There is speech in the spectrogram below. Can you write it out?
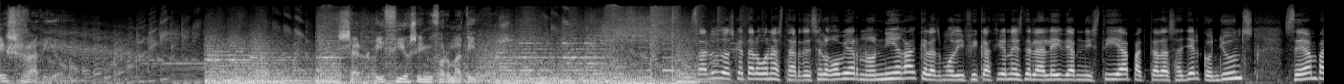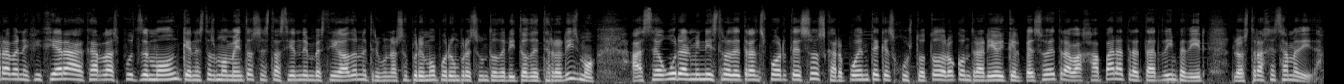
Es Radio. Servicios informativos. Saludos, ¿qué tal? Buenas tardes. El Gobierno niega que las modificaciones de la ley de amnistía pactadas ayer con Junts sean para beneficiar a Carles Puigdemont, que en estos momentos está siendo investigado en el Tribunal Supremo por un presunto delito de terrorismo. Asegura el ministro de Transportes, Óscar Puente, que es justo todo lo contrario y que el PSOE trabaja para tratar de impedir los trajes a medida.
